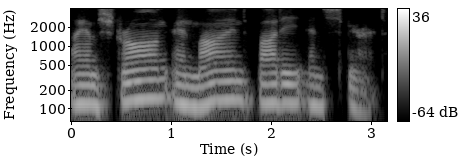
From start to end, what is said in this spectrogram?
I am strong in mind, body, and spirit.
